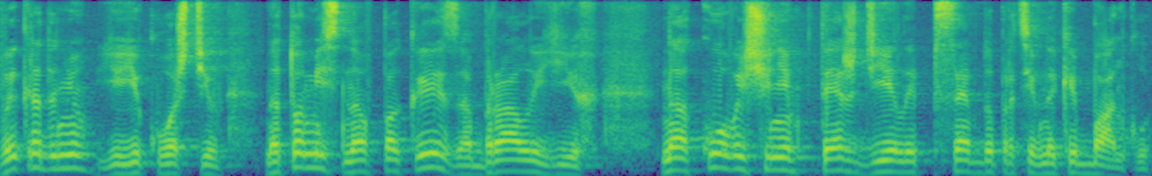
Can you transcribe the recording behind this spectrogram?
викраденню її коштів. Натомість, навпаки, забрали їх. На Ковальщині теж діяли псевдопрацівники банку.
